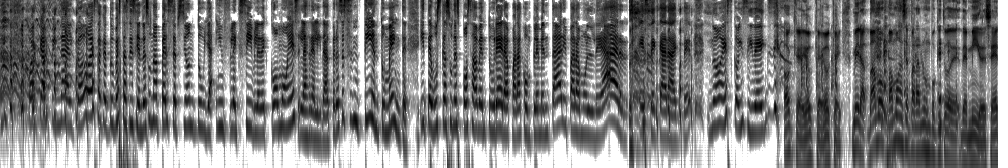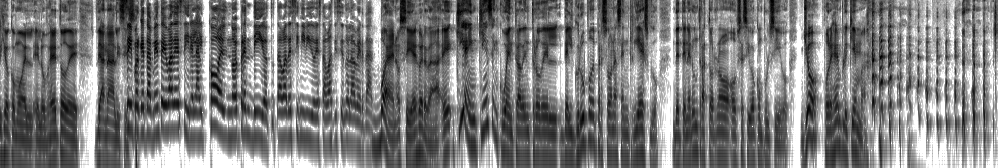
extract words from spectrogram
Porque al final, todo eso que tú me estás diciendo es una percepción tuya inflexible de cómo es la realidad. Pero eso es en ti, en tu mente. Y te buscas una esposa aventurera para complementar y para moldear ese carácter. No es coincidencia. Ok, ok, ok. Mira, vamos, vamos a separarnos un poquito de, mí, de Sergio como el, objeto de, análisis. Sí, porque también te iba a decir, el alcohol no he prendido, tú estabas desinhibido y estabas diciendo la verdad. Bueno, sí, es verdad. Eh, ¿quién, ¿Quién se encuentra dentro del, del grupo de personas en riesgo de tener un trastorno obsesivo compulsivo? Yo, por ejemplo, ¿y quién más?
